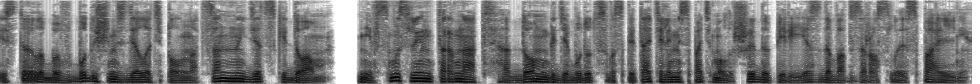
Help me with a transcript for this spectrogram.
И стоило бы в будущем сделать полноценный детский дом. Не в смысле интернат, а дом, где будут с воспитателями спать малыши до переезда во взрослые спальни.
